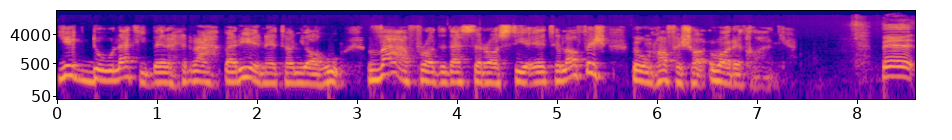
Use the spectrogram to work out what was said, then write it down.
یک دولتی به رهبری نتانیاهو و افراد دست راستی ائتلافش به اونها فشار وارد خواهند کرد. به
